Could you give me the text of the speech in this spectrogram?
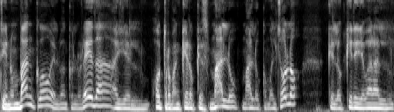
tiene un banco, el Banco Loreda, hay el otro banquero que es malo, malo como el solo, que lo quiere llevar al,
